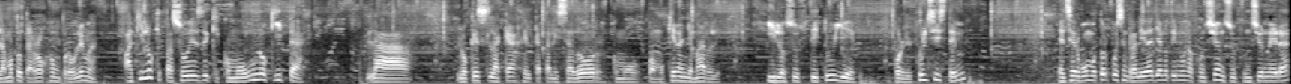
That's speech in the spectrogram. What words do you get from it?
la moto te arroja un problema. Aquí lo que pasó es de que como uno quita la lo que es la caja, el catalizador, como, como quieran llamarle, y lo sustituye por el full system, el servomotor pues en realidad ya no tiene una función, su función era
